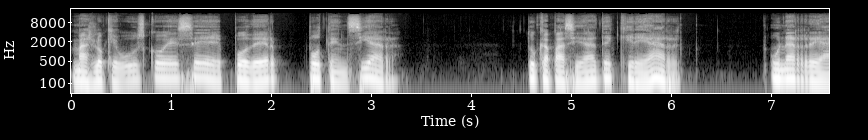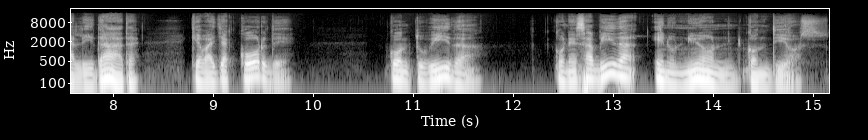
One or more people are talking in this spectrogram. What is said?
Más lo que busco es eh, poder potenciar tu capacidad de crear una realidad que vaya acorde con tu vida, con esa vida en unión con Dios.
